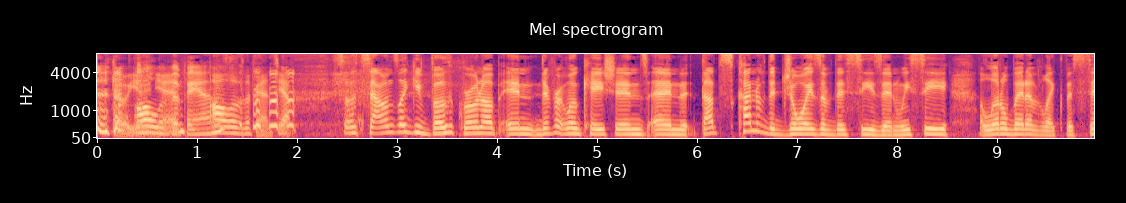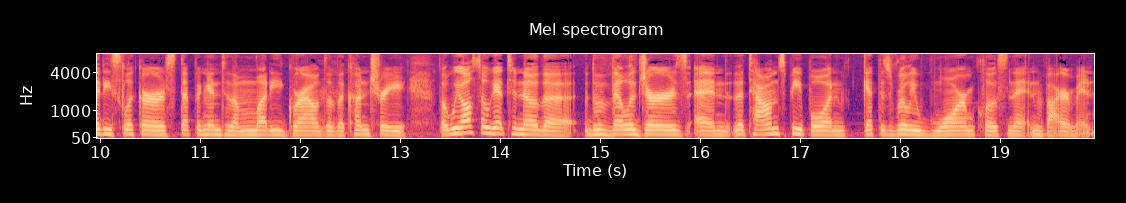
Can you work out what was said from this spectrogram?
on. Go All of the fans. All of the fans, yep. So it sounds like you've both grown up in different locations, and that's kind of the joys of this season. We see a little bit of like the city slicker stepping into the muddy grounds of the country, but we also get to know the the villagers and the townspeople and get this really warm, close knit environment.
